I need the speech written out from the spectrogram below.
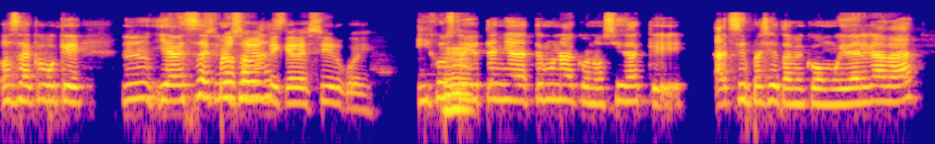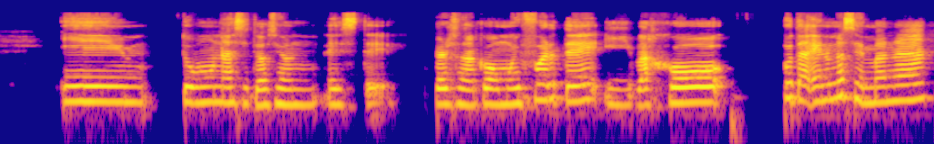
o sea, como que, mm, y a veces hay Si no sabes personas... ni qué decir, güey. Y justo Mm. yo tenía, tengo una conocida que siempre ha sido también como muy delgada y tuvo una situación este, personal como muy fuerte y bajó, puta, en una semana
